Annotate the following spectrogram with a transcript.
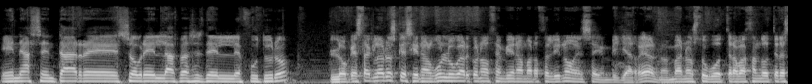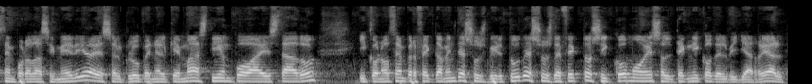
en asentar eh, sobre las bases del futuro? Lo que está claro es que si en algún lugar conocen bien a Marcelino es en Villarreal. No en vano estuvo trabajando tres temporadas y media, es el club en el que más tiempo ha estado y conocen perfectamente sus virtudes, sus defectos y cómo es el técnico del Villarreal.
